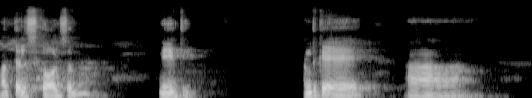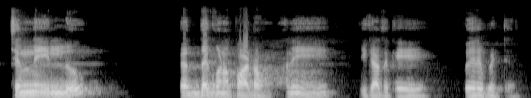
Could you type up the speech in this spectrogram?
మనం తెలుసుకోవాల్సిన నీతి. అందుకే చిన్న ఇల్లు పెద్ద గుణపాఠం అని ఈ కథకి పేరు పెట్టారు.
